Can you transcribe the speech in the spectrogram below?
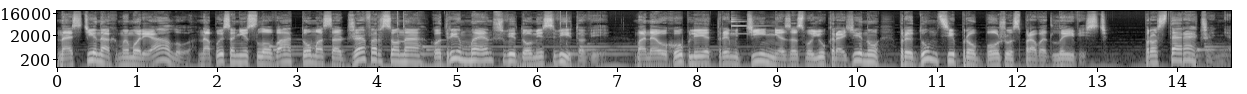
На стінах меморіалу написані слова Томаса Джеферсона, котрі менш відомі світові. Мене охоплює тремтіння за свою країну при думці про Божу справедливість. Просте речення.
